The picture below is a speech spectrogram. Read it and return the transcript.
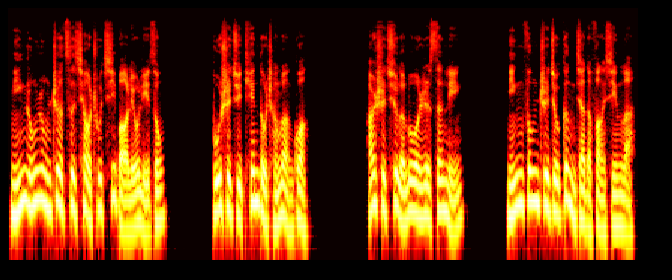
宁荣荣这次撬出七宝琉璃宗，不是去天斗城乱逛，而是去了落日森林，宁风致就更加的放心了。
